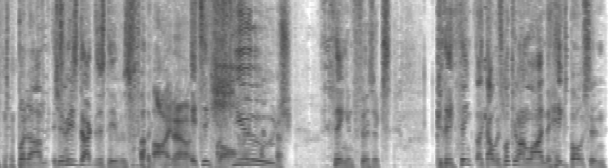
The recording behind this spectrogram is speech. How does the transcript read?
But um, it's a- Jimmy's Doctor Steve is fucking. I know. It's a huge thing in physics because they think like I was looking online. The Higgs boson,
